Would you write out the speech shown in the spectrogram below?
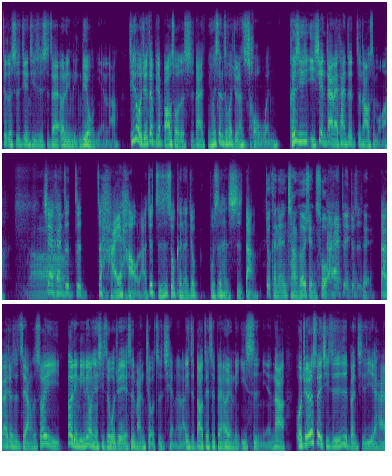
这个事件其实是在二零零六年啦。其实我觉得在比较保守的时代，你会甚至会觉得是丑闻。可是其实以现在来看，这这哪有什么啊？现在看这这这还好啦，就只是说可能就。不是很适当，就可能场合选错。哎，对，就是对，大概就是这样子。所以，二零零六年其实我觉得也是蛮久之前了啦，一直到这次表演二零零一四年。那我觉得，所以其实日本其实也还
